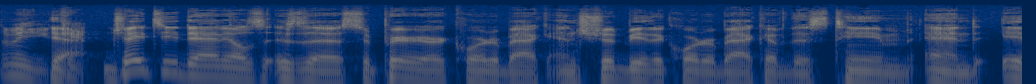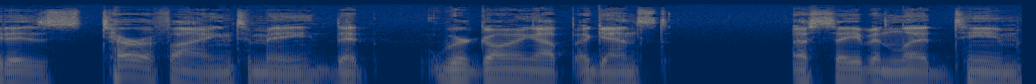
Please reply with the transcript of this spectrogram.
I mean, you Yeah, can't. JT Daniels is a superior quarterback and should be the quarterback of this team. And it is terrifying to me that we're going up against a Saban-led team.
